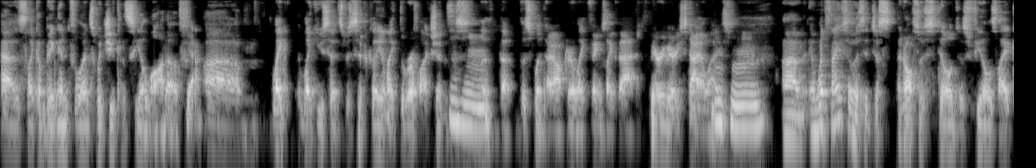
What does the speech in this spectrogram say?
as like a big influence, which you can see a lot of. Yeah. Um, like like you said specifically in like the reflections, Mhm. the, the the split diopter, like things like that. Very very stylized. Mhm. Um, and what's nice though is it just it also still just feels like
